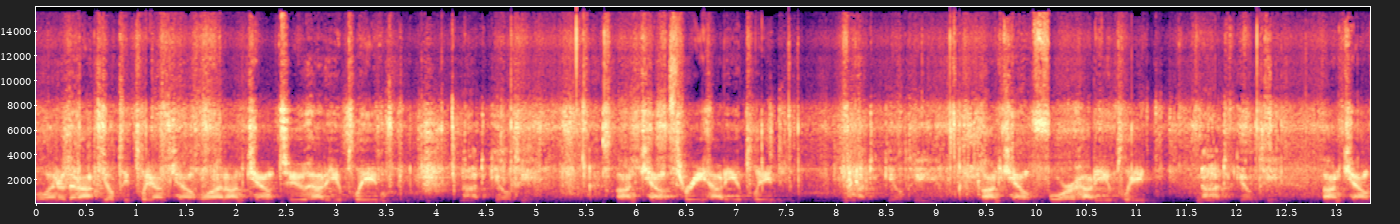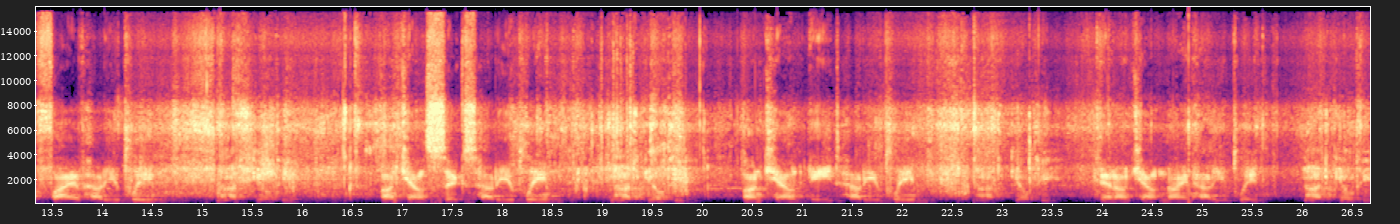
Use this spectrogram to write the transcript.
We'll enter the not guilty plea on count one. On count two, how do you plead? Not guilty. On count three, how do you plead? Not guilty. On count four, how do you plead? Not guilty. On count five, how do you plead? Not guilty. On count six, how do you plead? Not guilty. On count eight, how do you plead? Not guilty. And on count nine, how do you plead? Not guilty.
